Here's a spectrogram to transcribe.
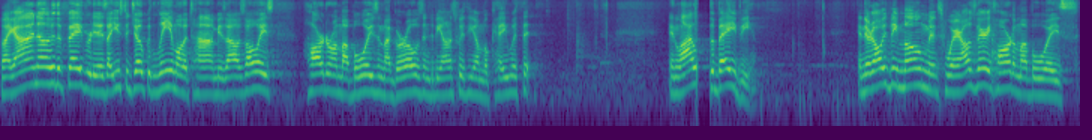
Like, I know who the favorite is. I used to joke with Liam all the time because I was always harder on my boys and my girls, and to be honest with you, I'm okay with it. And Lila was a baby. And there'd always be moments where I was very hard on my boys.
